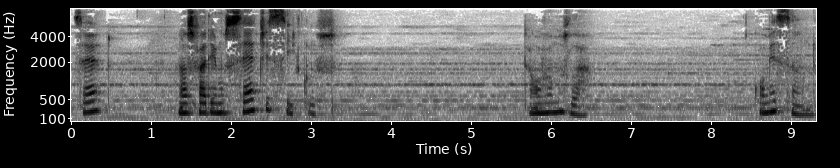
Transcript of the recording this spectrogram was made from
Certo? Nós faremos sete ciclos. Então vamos lá. Começando.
